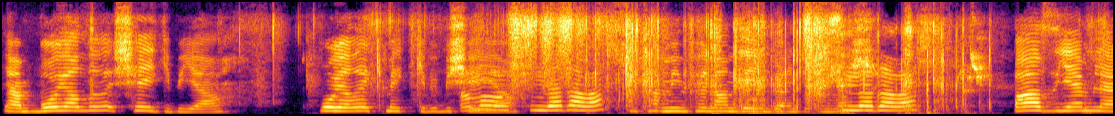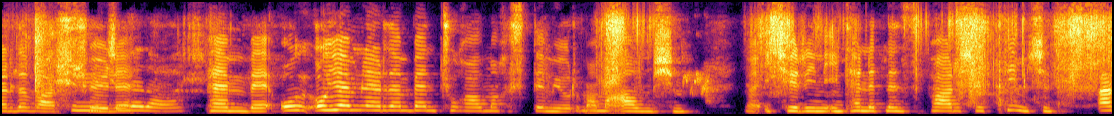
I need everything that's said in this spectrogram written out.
Yani boyalı şey gibi ya. Boyalı ekmek gibi bir şey Ama ya. şunda da var. Vitamin falan değil bence bunlar. Şunda da var. Bazı yemlerde var Şunun şöyle içinde de var. pembe. O, o yemlerden ben çok almak istemiyorum ama almışım. Ya içeriğini internetten sipariş ettiğim için Arkadaşlar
